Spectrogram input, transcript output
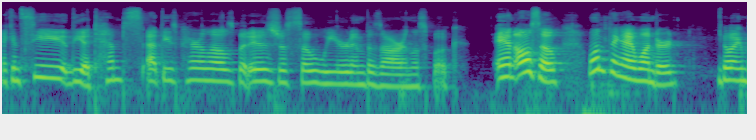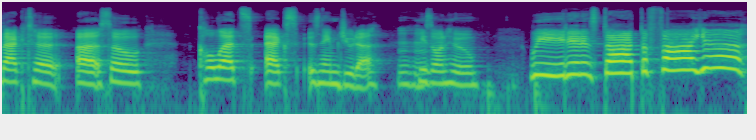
I can see the attempts at these parallels, but it is just so weird and bizarre in this book. And also, one thing I wondered, going back to uh, so Colette's ex is named Judah. Mm-hmm. He's the one who we didn't start the fire.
